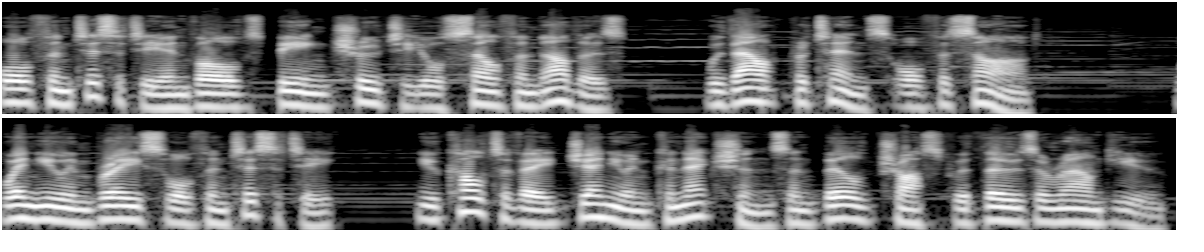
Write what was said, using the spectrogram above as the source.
Authenticity involves being true to yourself and others, without pretense or facade. When you embrace authenticity, you cultivate genuine connections and build trust with those around you.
